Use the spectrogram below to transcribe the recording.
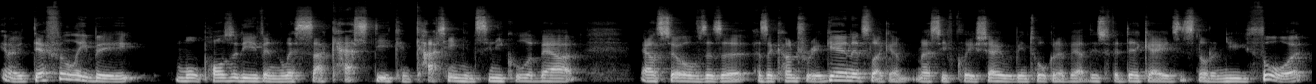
you know, definitely be more positive and less sarcastic and cutting and cynical about ourselves as a as a country. Again, it's like a massive cliche. We've been talking about this for decades. It's not a new thought.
